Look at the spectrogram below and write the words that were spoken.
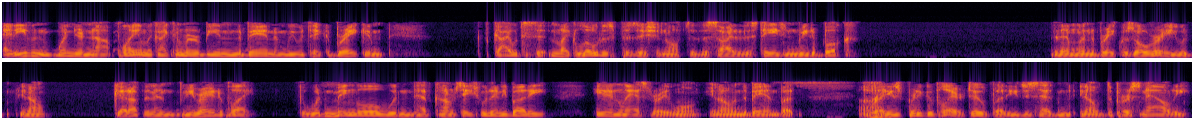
And even when you're not playing, like I can remember being in the band and we would take a break and the guy would sit in like lotus position off to the side of the stage and read a book. And then when the break was over, he would, you know, get up and then be ready to play. But wouldn't mingle, wouldn't have conversation with anybody. He didn't last very long, you know, in the band, but uh, right. he was a pretty good player too. But he just had, you know, the personality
